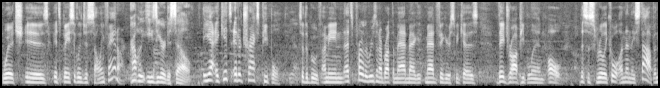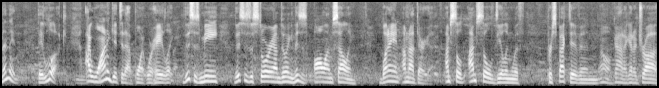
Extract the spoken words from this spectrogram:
which is it's basically just selling fan art. Probably easier to sell. Yeah, it gets it attracts people yeah. to the booth. I mean, that's part of the reason I brought the Mad Mag, Mad figures because they draw people in. Oh, this is really cool, and then they stop, and then they they look. I want to get to that point where hey, like this is me, this is the story I'm doing, and this is all I'm selling. But I am not there yet. I'm still I'm still dealing with perspective and oh god i got to draw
